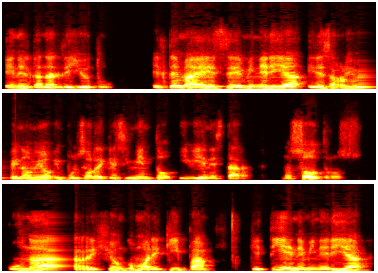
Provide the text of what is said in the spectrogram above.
en el canal de YouTube. El tema es eh, minería y desarrollo binomio impulsor de crecimiento y bienestar. Nosotros, una región como Arequipa, que tiene minería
